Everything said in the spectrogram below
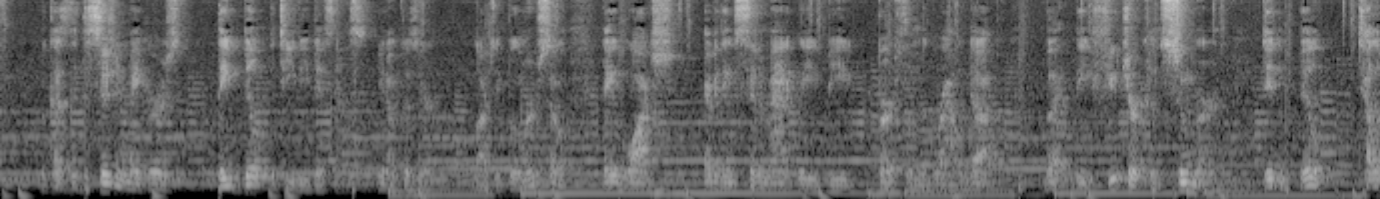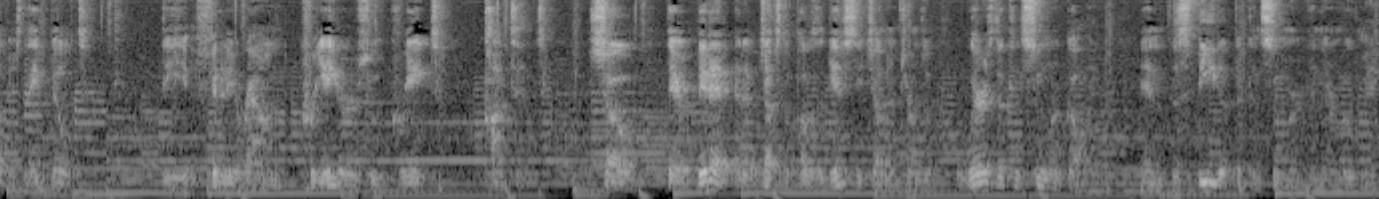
because the decision makers they built the TV business, you know, because they're largely boomers, so they watch everything cinematically be birthed from the ground up. But the future consumer didn't build television, they built the affinity around creators who create content. So they're a bit at, a juxtaposed against each other in terms of where's the consumer going and the speed of the consumer in their movement.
